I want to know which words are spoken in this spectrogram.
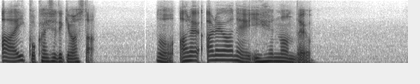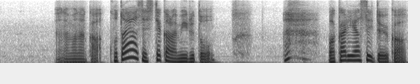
ああ、1個回収できました。そう、あれ、あれはね、異変なんだよ。でもなんか、答え合わせしてから見ると わかりやすいというか、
